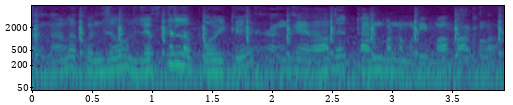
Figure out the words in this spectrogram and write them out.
அதனால் கொஞ்சம் லெஃப்ட்டில் போயிட்டு அங்கே ஏதாவது டர்ன் பண்ண முடியுமா பார்க்கலாம்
